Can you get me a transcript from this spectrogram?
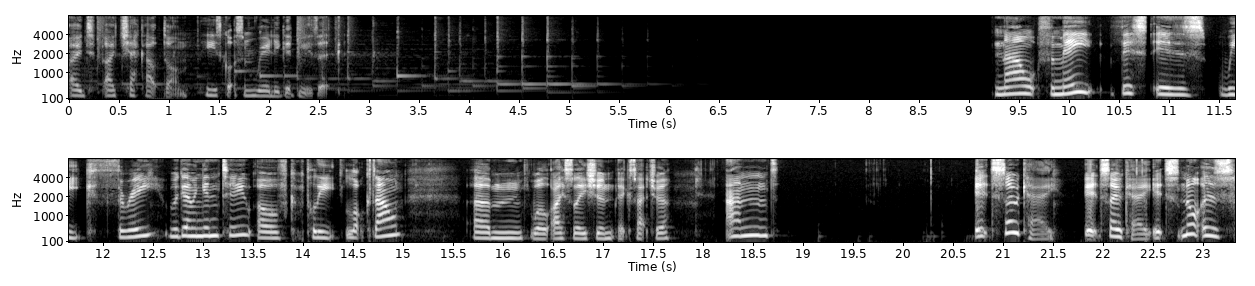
I'd, I'd check out Dom. He's got some really good music. Now, for me, this is week three we're going into of complete lockdown, um, well, isolation, etc. And it's okay. It's okay. It's not as.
